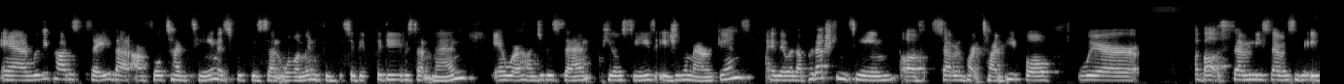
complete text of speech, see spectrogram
And really proud to say that our full time team is 50% women, 50% men, and we're 100% POCs, Asian Americans. And then in a production team of seven part time people, we're about 77 to 8%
